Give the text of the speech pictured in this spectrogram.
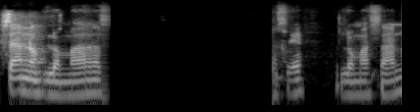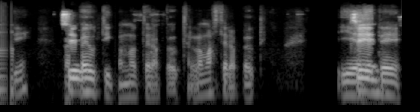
sano. Lo más, lo más sano, ¿sí? terapéutico, no terapeuta, lo más terapéutico. Y este,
